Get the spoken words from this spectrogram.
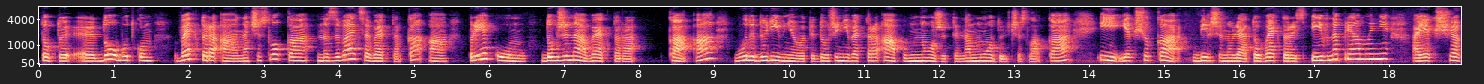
Тобто е, добутком вектора А на число К називається вектор КА, при якому довжина вектора КА буде дорівнювати довжині вектора А помножити на модуль числа К, і якщо К більше нуля, то вектори співнапрямлені, а якщо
